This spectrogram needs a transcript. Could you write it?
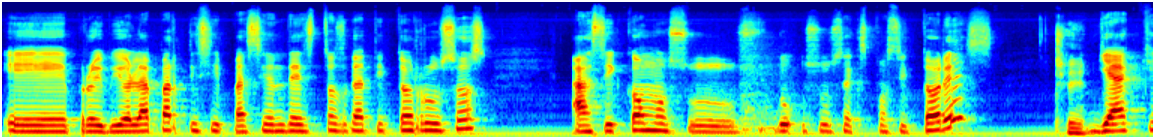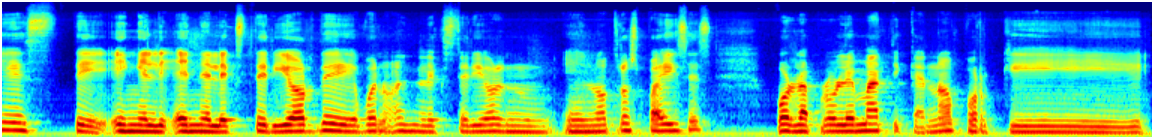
eh, prohibió la participación de estos gatitos rusos, así como sus, sus expositores, ya que este, en, el, en el exterior de, bueno, en el exterior, en, otros países, por la problemática, ¿no? Porque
